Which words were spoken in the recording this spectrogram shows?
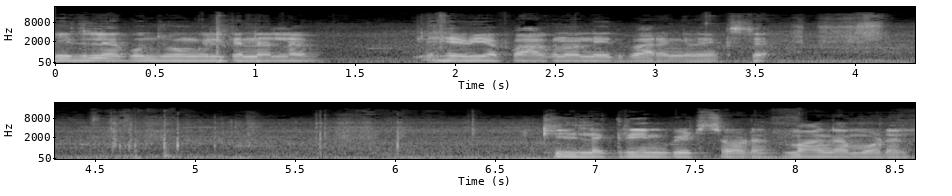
இதில் கொஞ்சம் உங்களுக்கு நல்ல ஹெவியாக பார்க்கணுன்னு இது பாருங்க நெக்ஸ்ட்டு கீழே க்ரீன் பீட்ஸோட மாங்காய் model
